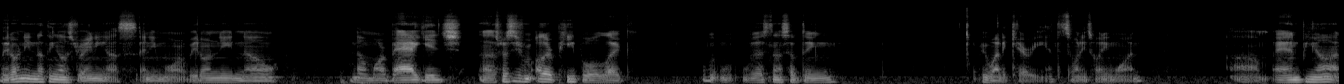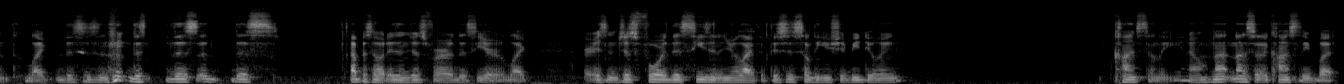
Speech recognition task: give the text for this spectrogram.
we don't need nothing else draining us anymore. We don't need no no more baggage, uh, especially from other people. Like w- w- that's not something we want to carry into 2021 um, and beyond. Like this isn't this this uh, this episode isn't just for this year. Like or isn't just for this season in your life. Like this is something you should be doing constantly. You know, not not necessarily constantly, but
